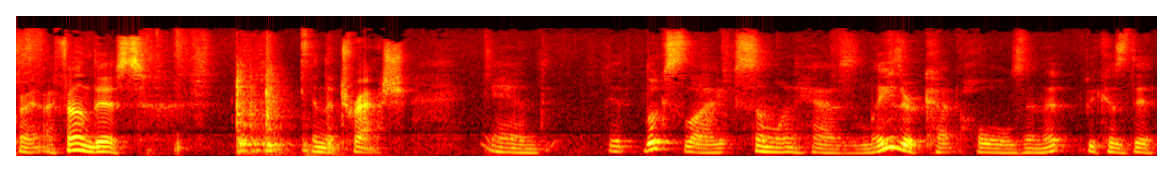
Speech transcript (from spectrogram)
Right, I found this in the trash, and it looks like someone has laser cut holes in it because the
